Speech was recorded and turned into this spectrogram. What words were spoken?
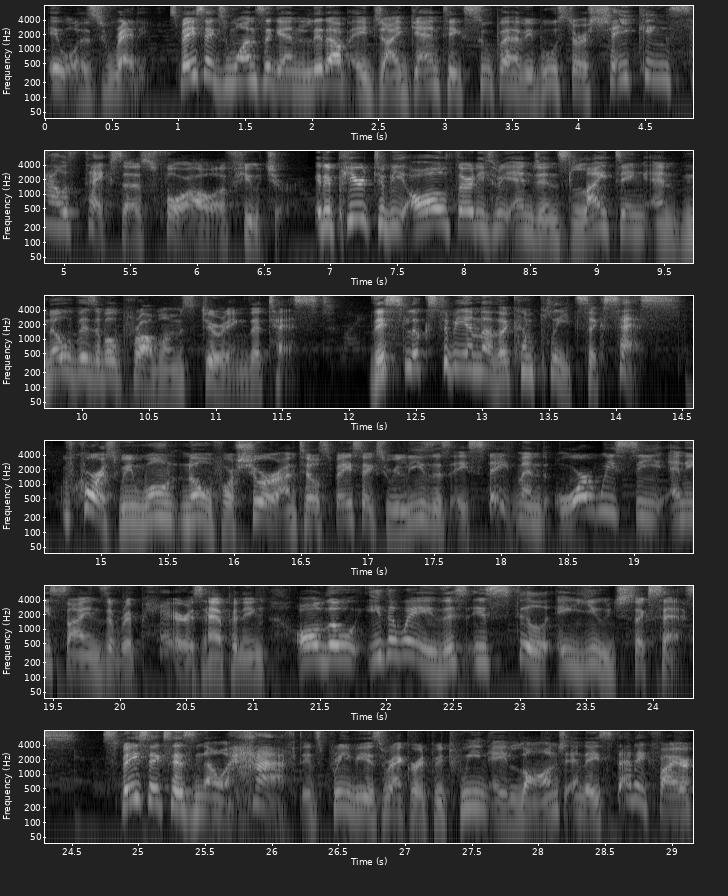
it was ready. SpaceX once again lit up a gigantic super heavy booster shaking South Texas for our future. It appeared to be all 33 engines lighting and no visible problems during the test. This looks to be another complete success. Of course, we won't know for sure until SpaceX releases a statement or we see any signs of repairs happening, although either way this is still a huge success. SpaceX has now halved its previous record between a launch and a static fire,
